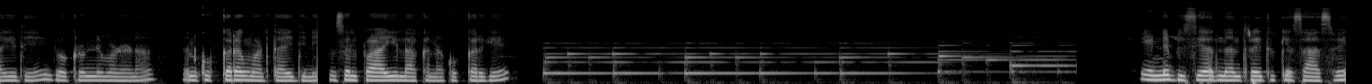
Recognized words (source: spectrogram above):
ಆಗಿದೆ. ಇದು ಒಗ್ಗರಣೆ ಮಾಡೋಣ. ನಾನು ಕುಕ್ಕರಾಗಿ ಮಾಡ್ತಾ ಇದ್ದೀನಿ. ಒಂದು ಸ್ವಲ್ಪ ಆಯಿಲ್ ಹಾಕೋಣ ಕುಕ್ಕರ್ಗೆ ಎಣ್ಣೆ ಬಿಸಿ ಆದ ನಂತರ ಇದಕ್ಕೆ ಸಾಸಿವೆ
